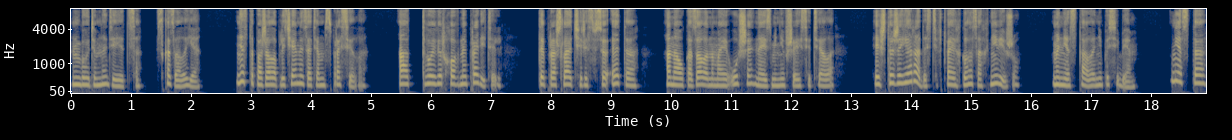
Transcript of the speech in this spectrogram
«Будем надеяться», — сказала я. Неста пожала плечами, затем спросила. «А твой верховный правитель? Ты прошла через все это, она указала на мои уши, на изменившееся тело. И что же я радости в твоих глазах не вижу? Мне стало не по себе. Неста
